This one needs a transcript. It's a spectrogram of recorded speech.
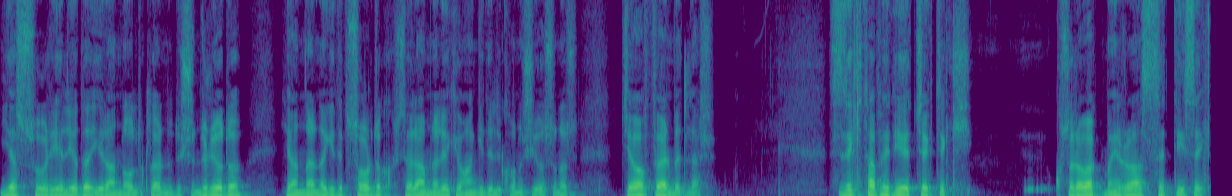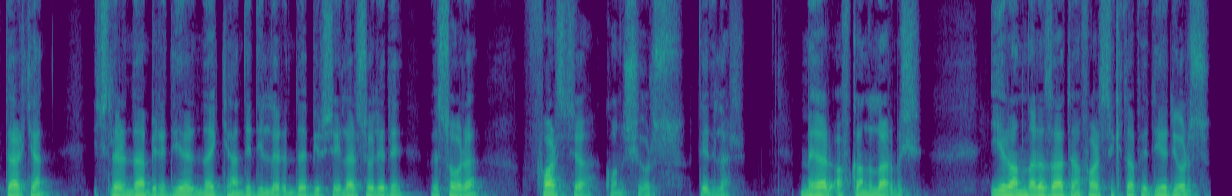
ya Suriyeli ya da İranlı olduklarını düşündürüyordu. Yanlarına gidip sorduk. Selamünaleyküm hangi dili konuşuyorsunuz? Cevap vermediler. Size kitap hediye edecektik. Kusura bakmayın rahatsız ettiysek derken içlerinden biri diğerine kendi dillerinde bir şeyler söyledi ve sonra Farsça konuşuyoruz dediler. Meğer Afganlılarmış. İranlılara zaten Farsça kitap hediye ediyoruz.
